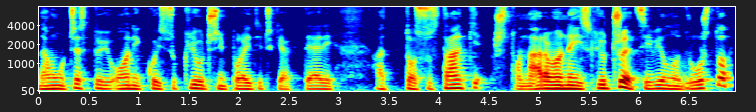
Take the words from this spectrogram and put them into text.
da mu učestuju oni koji su ključni politički akteri, a to su stranke, što naravno ne isključuje civilno društvo,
